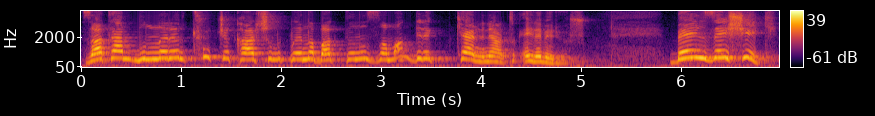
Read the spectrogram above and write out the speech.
Zaten bunların Türkçe karşılıklarına baktığınız zaman direkt kendini artık ele veriyor. Benzeşik.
